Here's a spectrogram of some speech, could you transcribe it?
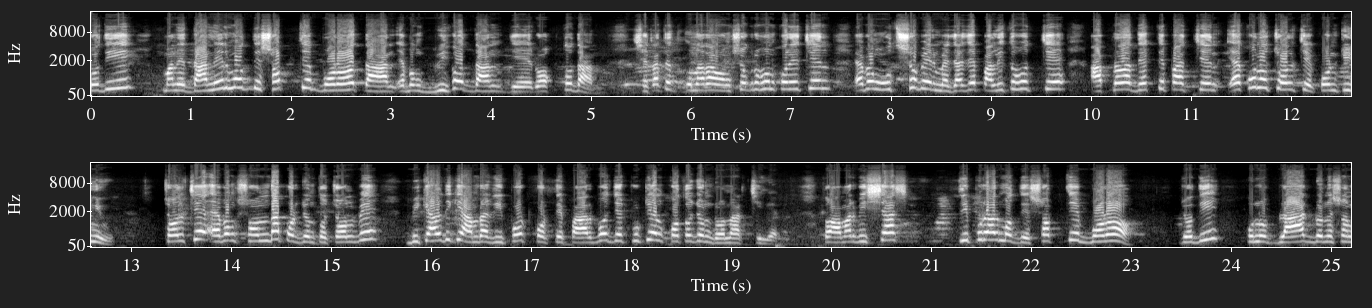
যদি মানে দানের মধ্যে সবচেয়ে বড় দান এবং বৃহৎ দান যে রক্তদান, সেটাতে ওনারা অংশগ্রহণ করেছেন এবং উৎসবের মেজাজে পালিত হচ্ছে। আপনারা দেখতে পাচ্ছেন, এখনও চলছে কন্টিনিউ চলছে এবং সন্ধ্যা পর্যন্ত চলবে। বিকাল দিকে আমরা রিপোর্ট করতে পারব যে টোটাল কতজন ডোনার ছিলেন। তো আমার বিশ্বাস, ত্রিপুরার মধ্যে সবচেয়ে বড় যদি কোনো ব্লাড ডোনেশন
